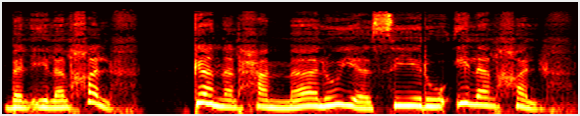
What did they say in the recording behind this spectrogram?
بل إلى الخلف. كان الحمال يسير إلى الخلف.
